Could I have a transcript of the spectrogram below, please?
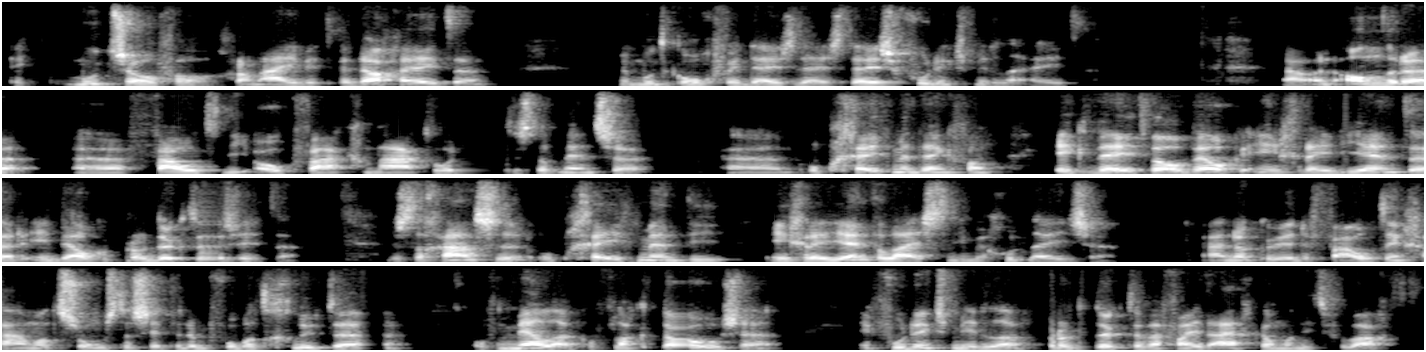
ik moet zoveel gram eiwit per dag eten, dan moet ik ongeveer deze, deze, deze voedingsmiddelen eten. Nou, een andere uh, fout die ook vaak gemaakt wordt, is dat mensen uh, op een gegeven moment denken van, ik weet wel welke ingrediënten er in welke producten zitten. Dus dan gaan ze op een gegeven moment die ingrediëntenlijsten niet meer goed lezen. Ja, en dan kun je de fout in gaan, want soms dan zitten er bijvoorbeeld gluten of melk of lactose in voedingsmiddelen, producten waarvan je het eigenlijk allemaal niet verwacht.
